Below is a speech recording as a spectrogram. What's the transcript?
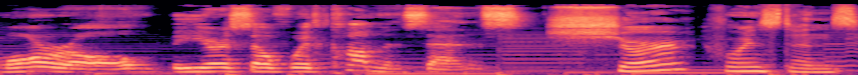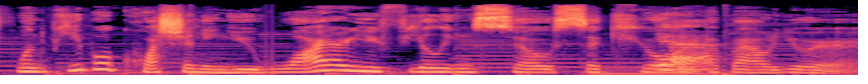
moral, be yourself with common sense. Sure. For instance, when people questioning you, why are you feeling so secure yeah. about your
